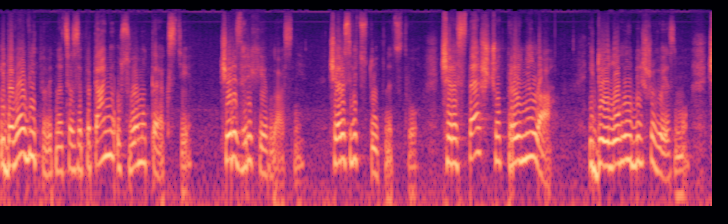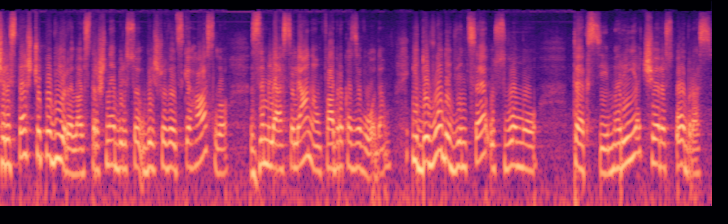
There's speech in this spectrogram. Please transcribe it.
і давав відповідь на це запитання у своєму тексті через гріхи власні, через відступництво, через те, що прийняла ідеологію більшовизму, через те, що повірила в страшне більшовицьке гасло земля селянам, фабрика заводам. І доводить він це у своєму тексті Марія через образ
